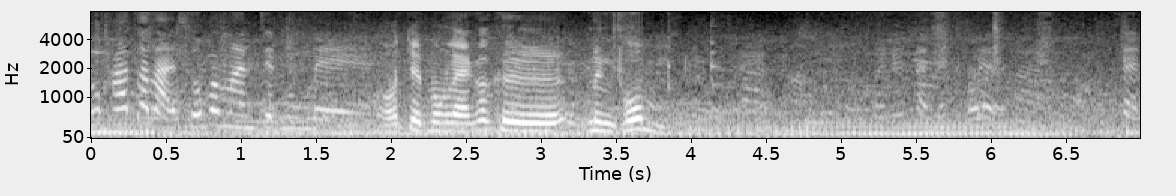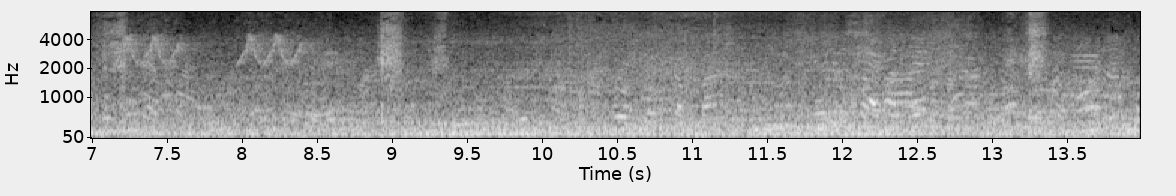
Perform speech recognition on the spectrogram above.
ลูกค้าจะหลายช่วงประมาณ7จ็ดโมงแรงอ๋อเจ็ดโมงแรงก็คือหนึ่งทุ่ม ไม่ได้ใส่ไม่แปดค่ะแต่ทุกทีแปดค่ะ เ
